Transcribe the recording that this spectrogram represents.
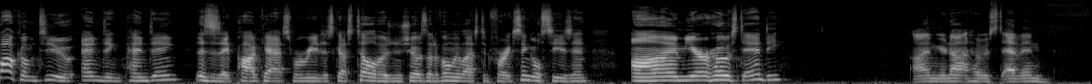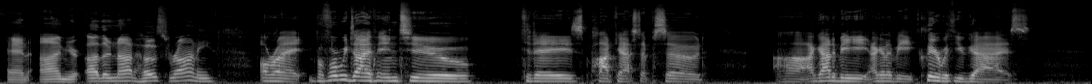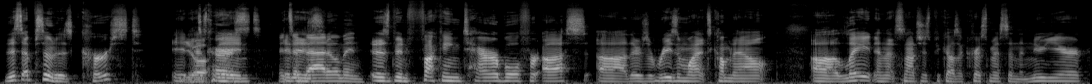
Welcome to Ending Pending. This is a podcast where we discuss television shows that have only lasted for a single season. I'm your host, Andy. I'm your not host, Evan. And I'm your other not host, Ronnie. All right, before we dive into today's podcast episode, uh, I gotta be I gotta be clear with you guys. This episode is cursed. It Yup. has Cursed. been It's it a is- bad omen. It has been fucking terrible for us. Uh, there's a reason why it's coming out uh, late, and that's not just because of Christmas and the New Year.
